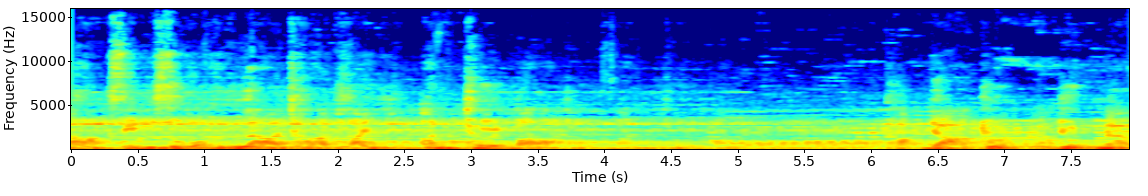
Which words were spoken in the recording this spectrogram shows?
ตากสินสวงราชาไทยอัญเชิญมาพระยาครุฑยุทธนา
